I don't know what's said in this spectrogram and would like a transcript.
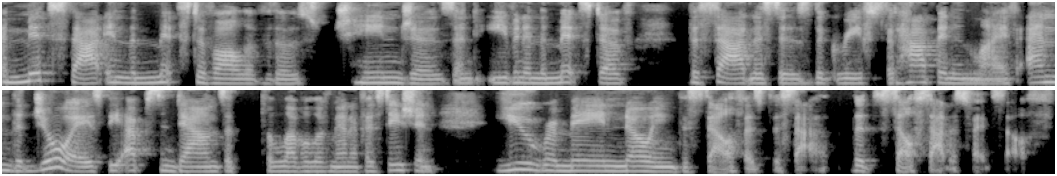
Amidst that, in the midst of all of those changes, and even in the midst of the sadnesses, the griefs that happen in life, and the joys, the ups and downs at the level of manifestation, you remain knowing the self as the, the self satisfied self.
